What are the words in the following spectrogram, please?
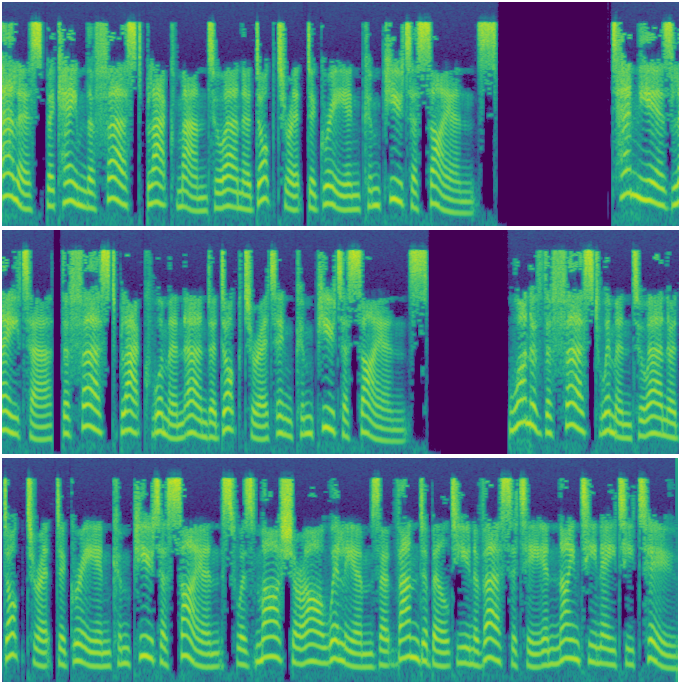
Ellis became the first black man to earn a doctorate degree in computer science. Ten years later, the first black woman earned a doctorate in computer science. One of the first women to earn a doctorate degree in computer science was Marsha R. Williams at Vanderbilt University in 1982.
